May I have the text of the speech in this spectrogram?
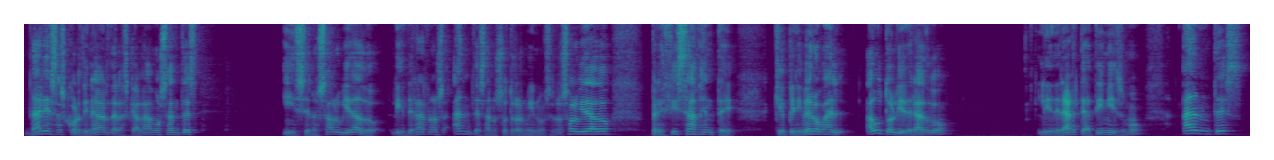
dar esas coordenadas de las que hablábamos antes. Y se nos ha olvidado liderarnos antes a nosotros mismos. Se nos ha olvidado precisamente que primero va el autoliderazgo, liderarte a ti mismo, antes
